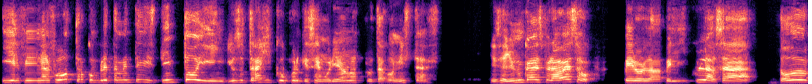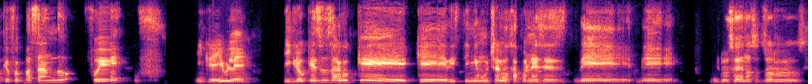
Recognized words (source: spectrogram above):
y el final fue otro completamente distinto e incluso trágico porque se murieron los protagonistas. Y, o sea, yo nunca esperaba eso, pero la película, o sea, todo lo que fue pasando fue increíble. Y creo que eso es algo que, que distingue mucho a los japoneses de, de, incluso de nosotros los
